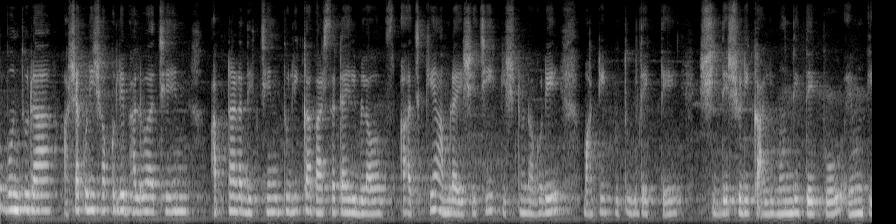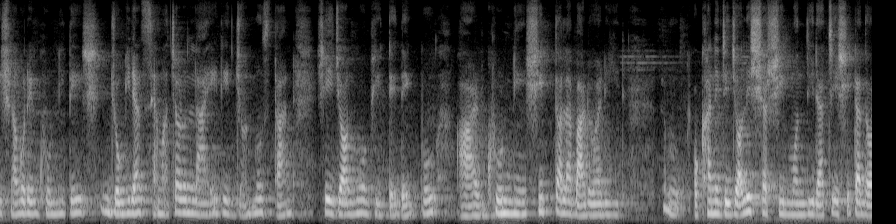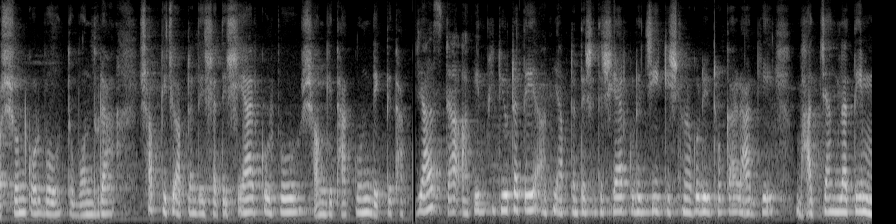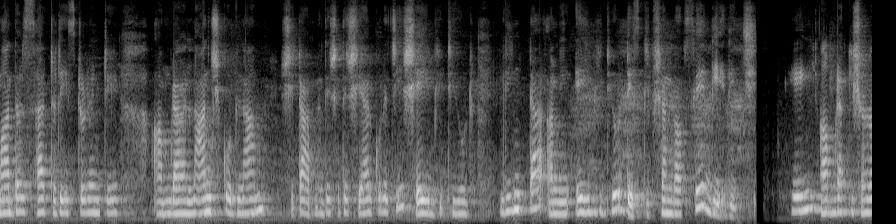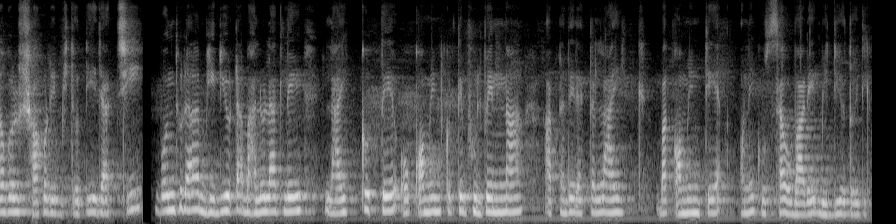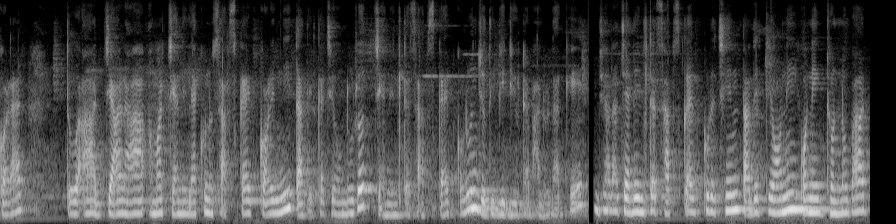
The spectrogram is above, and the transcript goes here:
বন্ধুরা, আশা করি সকলে ভালো আছেন। আপনারা দেখছেন তুলিকা ভার্সাটাইল ব্লগস আজকে আমরা এসেছি কৃষ্ণনগরে মাটির পুতুল দেখতে। সিদ্ধেশ্বরী কালী মন্দির দেখব এবং কৃষ্ণনগরের ঘূর্ণিতে যোগীরাজ শ্যামাচরণ লাহিড়ির জন্মস্থান। সেই জন্মভিটে দেখব। আর ঘূর্ণি শিবতলা বারোয়ারির ওখানে যে জলেশ্বর শিব মন্দির আছে, সেটা দর্শন করব। তো বন্ধুরা সব কিছু আপনাদের সাথে শেয়ার করব, সঙ্গে থাকুন, দেখতে থাকুন। জাস্ট আগের ভিডিওটাতে আমি আপনাদের সাথে শেয়ার করেছি, কৃষ্ণনগরে ঢোকার আগে ভাতজাংলাতে মাদার্স হাট রেস্টুরেন্টে আমরা লাঞ্চ করলাম, সেটা আপনাদের সাথে শেয়ার করেছি। সেই ভিডিওর লিঙ্কটা আমি এই ভিডিওর ডেসক্রিপশান বক্সে দিয়ে দিচ্ছি। এই আমরা কৃষ্ণনগর শহরের ভিতর দিয়ে যাচ্ছি। বন্ধুরা, ভিডিওটা ভালো লাগলে লাইক করতে ও কমেন্ট করতে ভুলবেন না। আপনাদের একটা লাইক বা কমেন্টে অনেক উৎসাহ বাড়ে ভিডিও তৈরি করার। তো আর যারা আমার চ্যানেল এখনও সাবস্ক্রাইব করেননি, তাদের কাছে অনুরোধ চ্যানেলটা সাবস্ক্রাইব করুন যদি ভিডিওটা ভালো লাগে। যারা চ্যানেলটা সাবস্ক্রাইব করেছেন, তাদেরকে অনেক অনেক ধন্যবাদ।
